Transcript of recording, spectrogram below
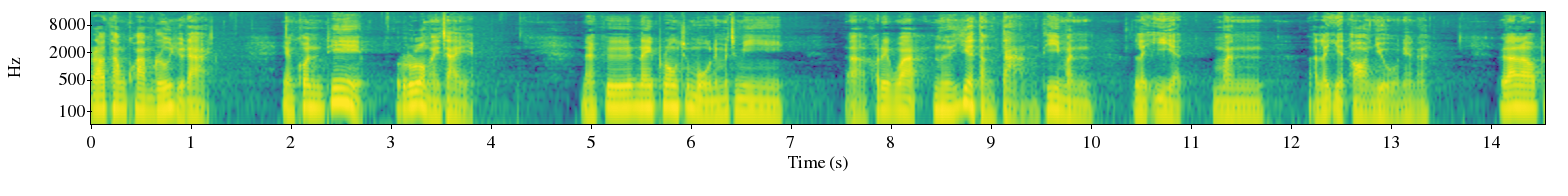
เราทำความรู้อยู่ได้ อย่างคนที่รู้ลมหายใจนะคือในโพรงจมูกเนี่ยมันจะมีเขาเรียกว่าเนื้อเยื่อต่างๆ ที่มันละเอียดมันละเอียดอ่อนอยู่เนี่ยนะเวลาเราไป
